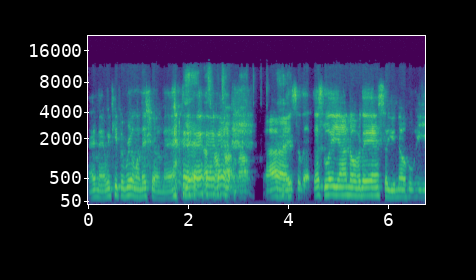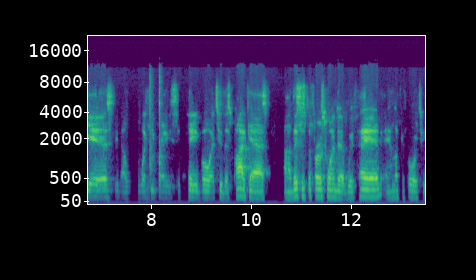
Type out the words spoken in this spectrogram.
Hey man, we keep it real on this show, man. yeah, that's what I'm talking about. All right, so that, that's Leon over there. So you know who he is, you know what he brings to the table and to this podcast. Uh, this is the first one that we've had, and looking forward to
